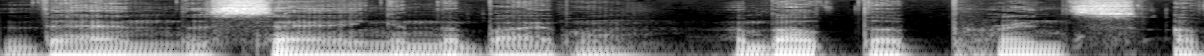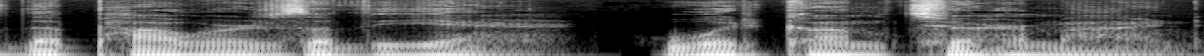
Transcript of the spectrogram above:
Then the saying in the Bible about the prince of the powers of the air would come to her mind.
